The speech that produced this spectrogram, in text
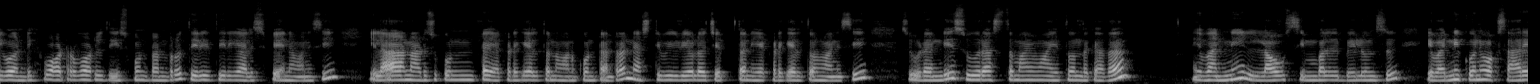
ఇగోండి వాటర్ బాటిల్ తీసుకుంటుండ్రు తిరిగి తిరిగి అలసిపోయినాం అనేసి. ఇలా నడుచుకుంటూ ఎక్కడికి వెళ్తున్నాం అనుకుంటాండ్రా నెక్స్ట్ వీడియోలో చెప్తాను ఎక్కడికి వెళ్తాం అనేసి. చూడండి. సూర్యాస్తమయం అవుతుంది కదా. ఇవన్నీ లవ్ సింబల్ బెలూన్స్. ఇవన్నీ కొని ఒకసారి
